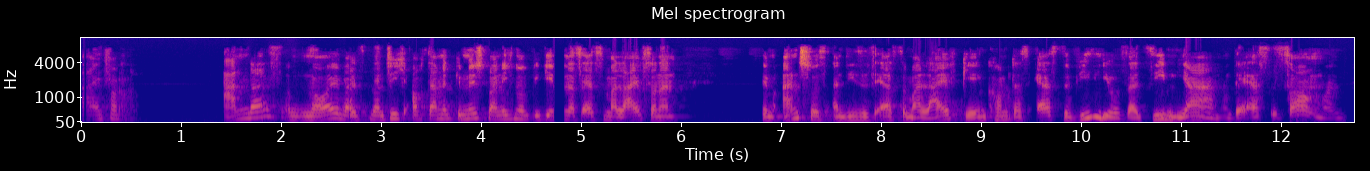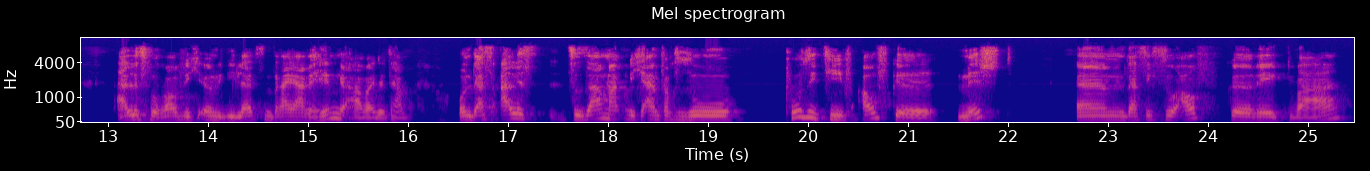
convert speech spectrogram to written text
einfach anders und neu, weil es natürlich auch damit gemischt war, nicht nur wir gehen das erste Mal live, sondern im Anschluss an dieses erste Mal live gehen, kommt das erste Video seit sieben Jahren und der erste Song und alles, worauf ich irgendwie die letzten drei Jahre hingearbeitet habe. Und das alles zusammen hat mich einfach so positiv aufgemischt, ähm, dass ich so aufgeregt war,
